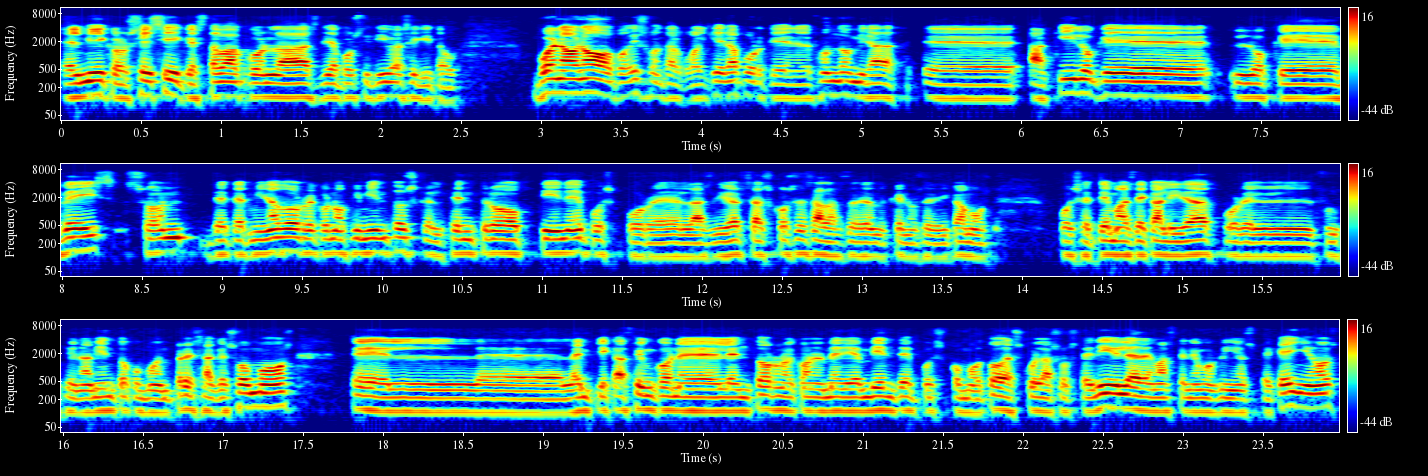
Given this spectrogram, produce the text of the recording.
El micro, sí, sí, que estaba con las diapositivas he quitado. Bueno, no, podéis contar cualquiera porque en el fondo, mirad, eh, aquí lo que, lo que veis son determinados reconocimientos que el centro obtiene pues, por eh, las diversas cosas a las que nos dedicamos. Pues eh, temas de calidad por el funcionamiento como empresa que somos, la implicación con el entorno y con el medio ambiente, pues como toda escuela sostenible, además tenemos niños pequeños,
